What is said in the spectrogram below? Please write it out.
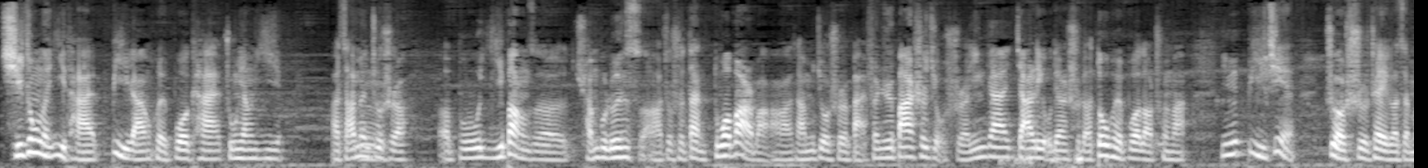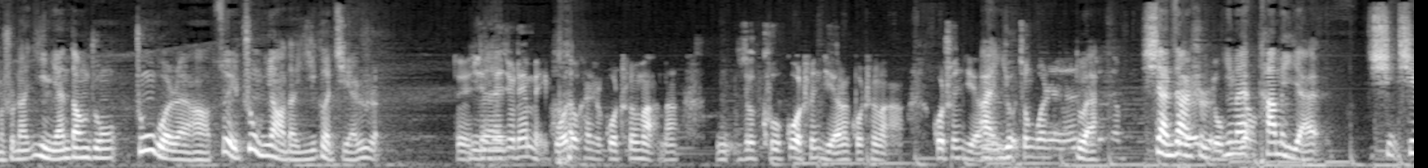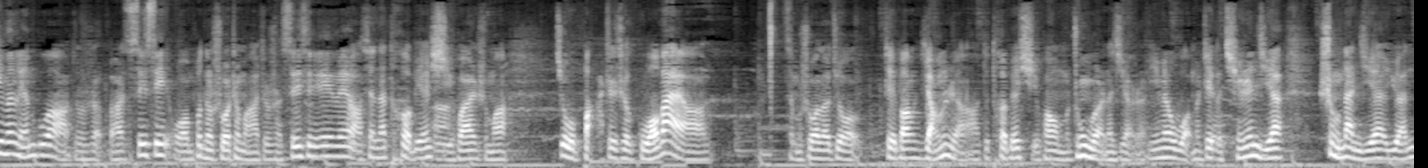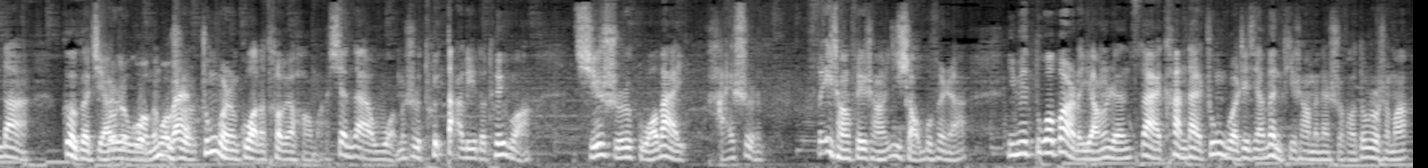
其中的一台必然会拨开中央一啊。咱们就是。呃，不一棒子全部抡死啊，就是但多半儿吧啊，咱们就是百分之八十九十，应该家里有电视的都会播到春晚，因为毕竟这是这个怎么说呢？一年当中中国人啊最重要的一个节日。对，现在就连美国都开始过春晚了，你就过过春节了，过春晚，过春节了。哎，有中国人对，现在是因为他们也新新闻联播啊，就是把 C C，我们不能说这么啊，就是 C C A V 啊，现在特别喜欢什么。就把这是国外啊，怎么说呢？就这帮洋人啊，就特别喜欢我们中国人的节日，因为我们这个情人节、圣诞节、元旦各个节日，我们不是中国人过得特别好嘛？现在我们是推大力的推广，其实国外还是非常非常一小部分人，因为多半的洋人在看待中国这件问题上面的时候，都是什么？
